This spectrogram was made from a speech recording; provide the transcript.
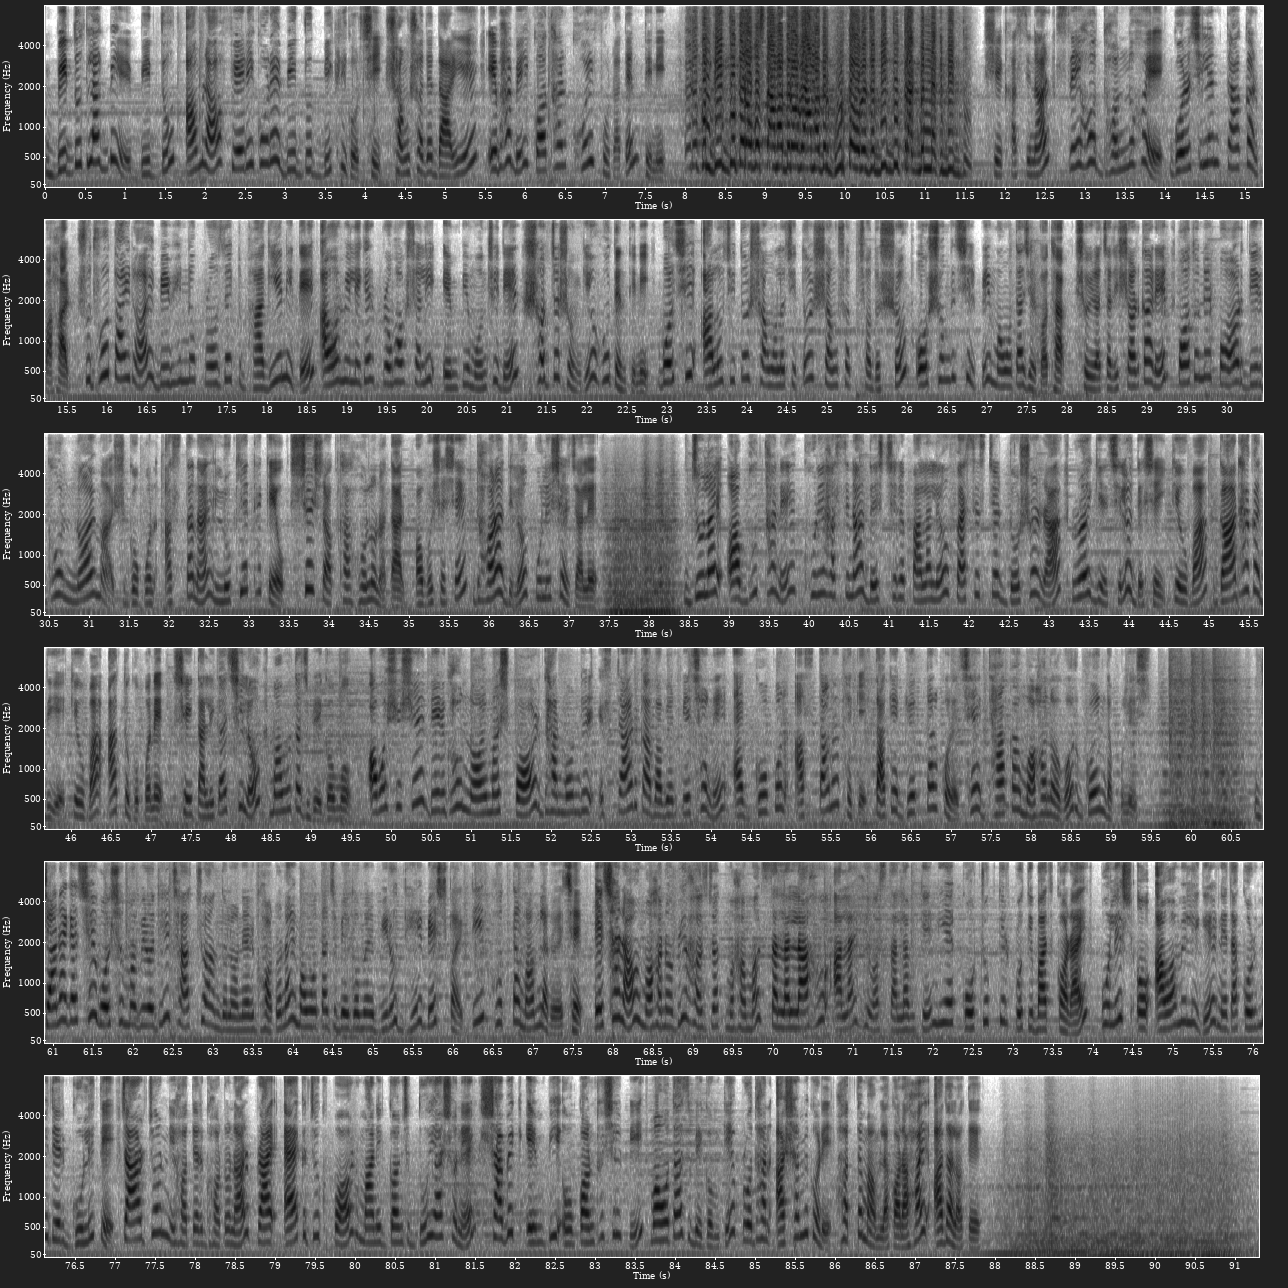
বিদ্যুৎ লাগবে? বিদ্যুৎ? আমরা ফেরি করে বিদ্যুৎ বিক্রি করছি। সংসদে দাঁড়িয়ে এভাবে কথার খই ফোটাতেন তিনি। এরকম বিদ্যুতের অবস্থা আমাদের হবে, আমাদের ঘুরতে হবে যে বিদ্যুৎ রাখবেন নাকি বিদ্যুৎ? শেখ হাসিনার স্নেহ ধন্য হয়ে গড়েছিলেন টাকার পাহাড়। শুধু তাই নয়, বিভিন্ন প্রজেক্ট ভাগিয়ে নিতে আওয়ামী লীগের প্রভাবশালী এমপি মন্ত্রীদের শয্যাসঙ্গীও হতেন তিনি। বলছি আলোচিত, সমালোচিত সংসদ সদস্য ও সংগীত শিল্পী মমতাজের কথা। স্বৈরাচারী সরকারের পতনের পর দীর্ঘ নয় মাস গোপন আস্তানায় লুকিয়ে থেকেও শেষ রক্ষা হলো না তার। অবশেষে ধরা দিল পুলিশের জালে। জুলাই অভ্যুত্থানে খুনি হাসিনা দেশ ছেড়ে পালালেও ফ্যাসিস্টের দোসররা রয়ে গিয়েছিল দেশেই। কেউ বা গা ঢাকা দিয়ে, কেউ বা আত্মগোপনে। সেই তালিকায় ছিল মমতাজ বেগমও। অবশেষে দীর্ঘ নয় মাস পর ধানমন্ডির স্টার কাবাবের পেছনে এক গোপন আস্তানা থেকে তাকে গ্রেপ্তার করেছে ঢাকা মহানগর গোয়েন্দা পুলিশ। জানা গেছে বৈষম্য বিরোধী ছাত্র আন্দোলনের ঘটনায় মমতাজ বেগমের বিরুদ্ধে বেশ কয়েকটি হত্যা মামলা রয়েছে। এছাড়াও মহানবী হজরত মোহাম্মদ সাল্লাহ ওয়াসাল্লামকে নিয়ে কটূক্তির প্রতিবাদ করায় পুলিশ ও আওয়ামী লীগের নেতাকর্মীদের গুলিতে চারজন নিহতের ঘটনার প্রায় এক যুগ পর মানিকগঞ্জ দুই আসনের সাবেক এমপি ও কণ্ঠশিল্পী মমতাজ বেগমকে প্রধান আসামি করে হত্যা মামলা করা হয় আদালতে।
